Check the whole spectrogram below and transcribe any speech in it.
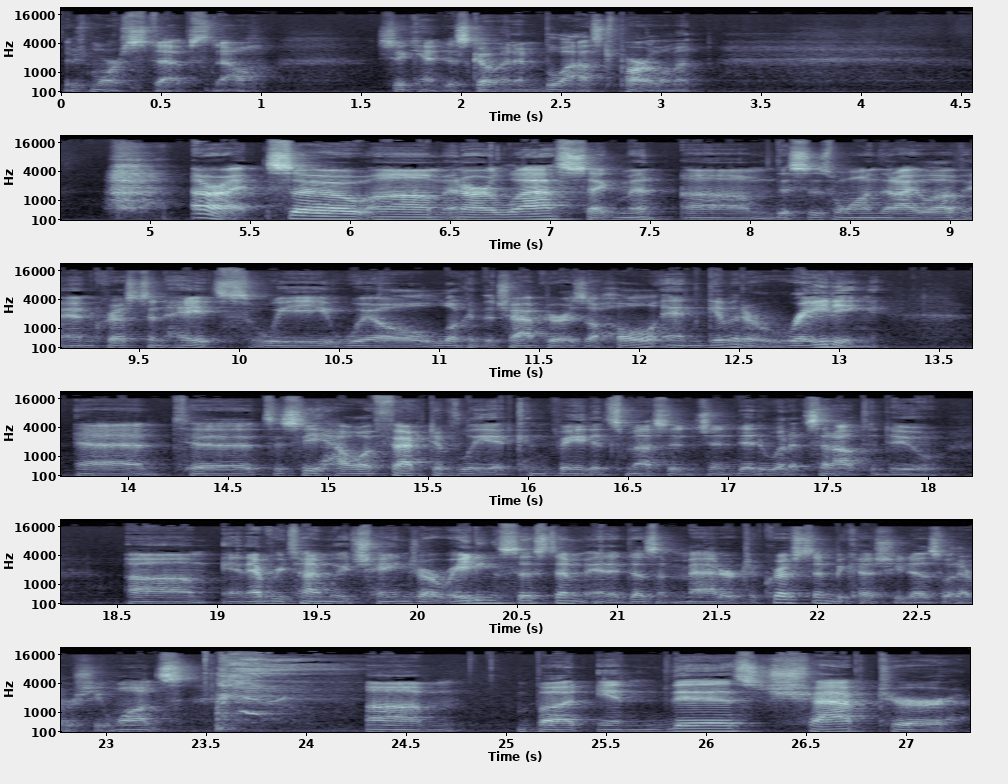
there's more steps now. She can't just go in and blast Parliament. All right, so um, in our last segment, um, this is one that I love and Kristen hates. We will look at the chapter as a whole and give it a rating uh, to, to see how effectively it conveyed its message and did what it set out to do. Um, and every time we change our rating system, and it doesn't matter to Kristen because she does whatever she wants. But in this chapter,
